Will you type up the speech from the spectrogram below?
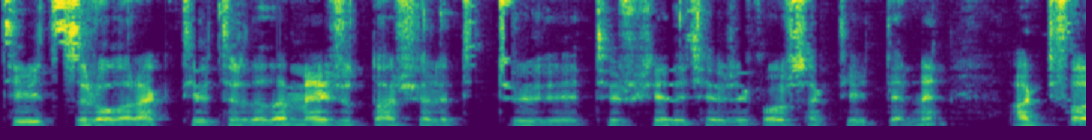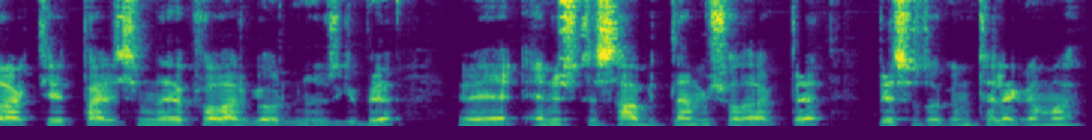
Twitter olarak Twitter'da da mevcutlar. Şöyle e, Türkçe'de çevirecek olursak tweetlerini. Aktif olarak tweet paylaşımları yapıyorlar gördüğünüz gibi. Ve en üstte sabitlenmiş olarak da Desktop'un Telegram'a,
